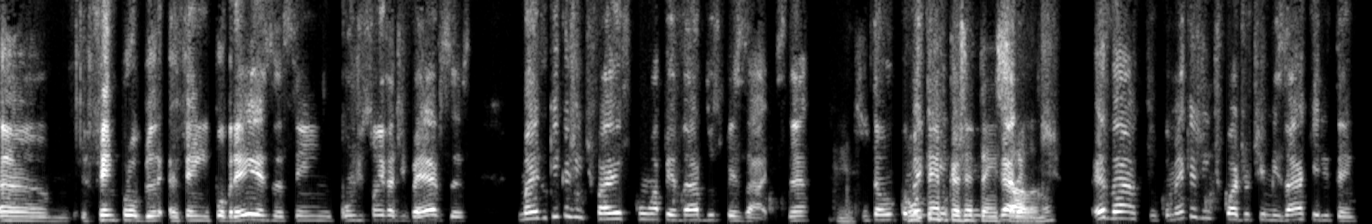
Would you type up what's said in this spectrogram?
um, sem, sem pobreza, sem condições adversas. Mas o que, que a gente faz com apesar dos pesares, né? Isso. Então, como com é que o tempo a que a gente tem em sala, né? Exato. Como é que a gente pode otimizar aquele tempo?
